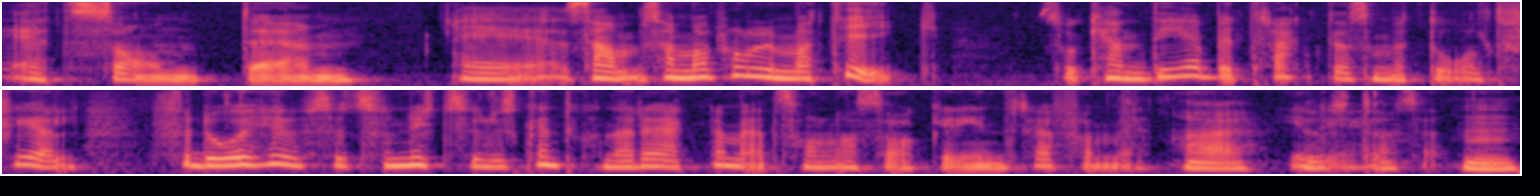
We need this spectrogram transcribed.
ett sånt, eh, eh, sam, samma problematik så kan det betraktas som ett dolt fel. För då är huset så nytt så du ska inte kunna räkna med att sådana saker inträffar med Nej, just det. huset. Mm.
